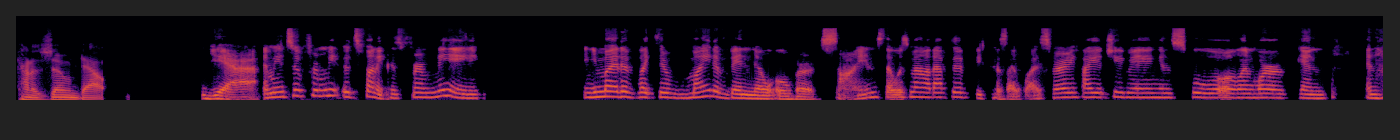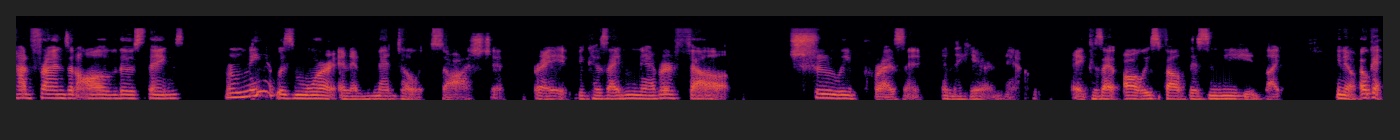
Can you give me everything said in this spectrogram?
kind of zoned out. Yeah. I mean, so for me, it's funny because for me, you might have like there might have been no overt signs that was maladaptive because I was very high achieving in school and work and and had friends and all of those things. For me, it was more an a mental exhaustion, right? Because I never felt truly present in the here and now, right? Because I always felt this need, like, you know, okay,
